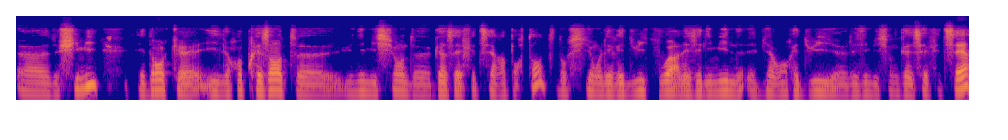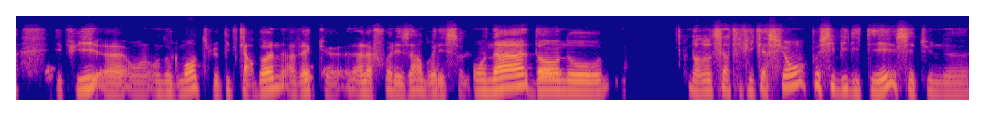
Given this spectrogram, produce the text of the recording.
de chimie, et donc ils représentent une émission de gaz à effet de serre importante. Donc si on les réduit, voire les élimine, eh bien on réduit les émissions de gaz à effet de serre, et puis on, on, augmente le puits de carbone avec à la fois les arbres et les sols. On a dans nos dans notre certification, possibilité, c'est une, euh,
